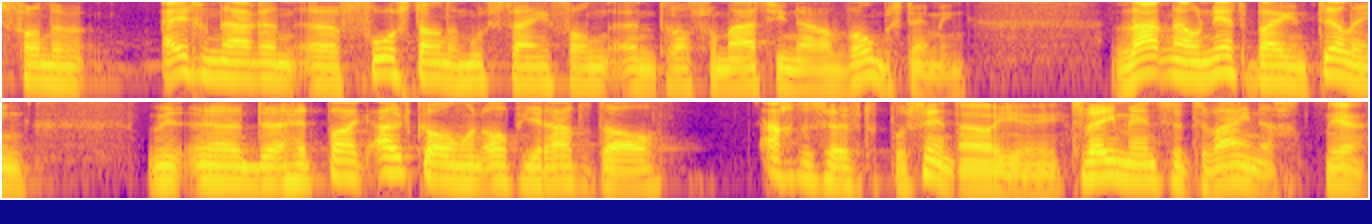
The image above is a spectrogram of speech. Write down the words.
80% van de eigenaren voorstander moest zijn van een transformatie naar een woonbestemming. Laat nou net bij een telling de, het park uitkomen op, je raadt het al, 78 procent. Oh jee. Twee mensen te weinig. Ja.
